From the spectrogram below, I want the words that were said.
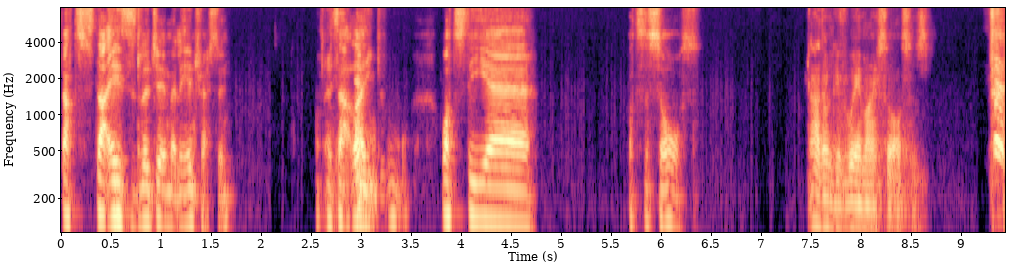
That's that is legitimately interesting. Is that like, what's the, uh, what's the source? I don't give away my sources.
